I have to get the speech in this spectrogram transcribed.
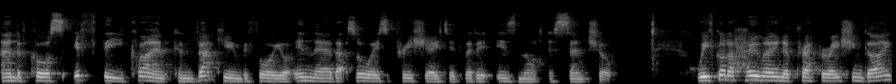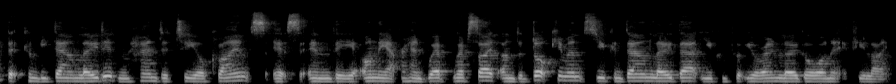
And of course, if the client can vacuum before you're in there, that's always appreciated, but it is not essential. We've got a homeowner preparation guide that can be downloaded and handed to your clients. It's in the on the Aprehend web website under documents. You can download that. You can put your own logo on it if you like.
